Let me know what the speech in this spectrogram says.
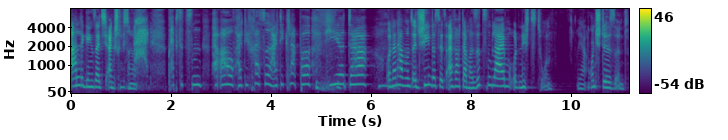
alle gegenseitig angeschrien. Wir so, nein, bleib sitzen, hör auf, halt die Fresse, halt die Klappe, hier, da. Und dann haben wir uns entschieden, dass wir jetzt einfach da mal sitzen bleiben und nichts tun Ja. und still sind.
